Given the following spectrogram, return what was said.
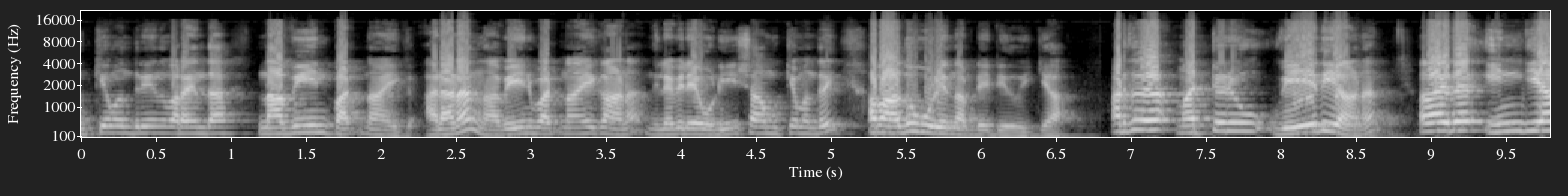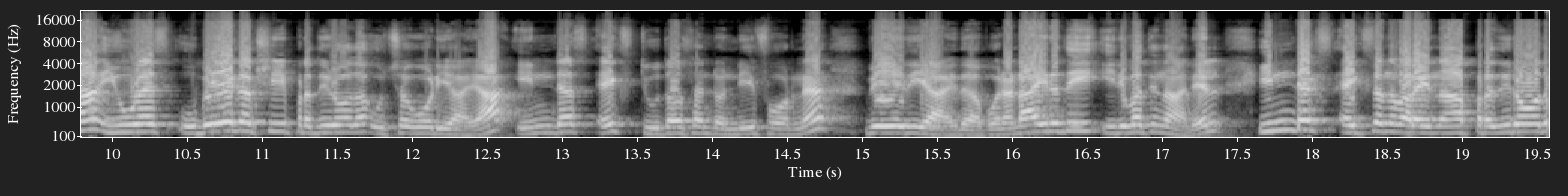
മുഖ്യമന്ത്രി എന്ന് പറയുന്നത്? നവീൻ പട്നായിക്. ആരാണ്? നവീൻ പട്നായിക് ആണ് നിലവിലെ ഒഡീഷ മുഖ്യമന്ത്രി. അപ്പൊ അതുകൂടി ഒന്ന് അപ്ഡേറ്റ് ചെയ്ത് വയ്ക്കുക അടുത്തത് മറ്റൊരു വേദിയാണ്. അതായത് ഇന്ത്യ യു എസ് ഉഭയകക്ഷി പ്രതിരോധ ഉച്ചകോടിയായ Indus X two thousand twenty ഫോറിന് വേദിയായത്. അപ്പോൾ രണ്ടായിരത്തി ഇരുപത്തിനാലിൽ ഇൻഡെക്സ് എക്സ് എന്ന് പറയുന്ന പ്രതിരോധ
